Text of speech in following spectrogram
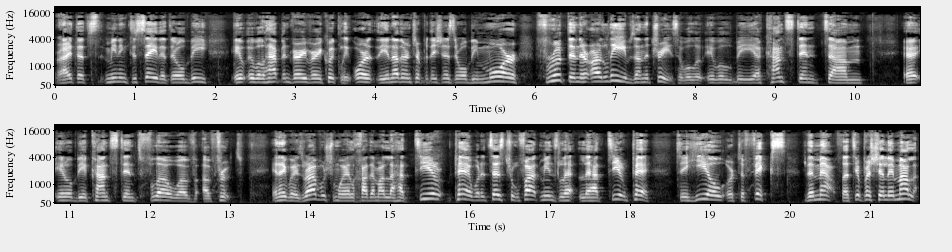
Right, that's meaning to say that there will be it, it will happen very very quickly. Or the another interpretation is there will be more fruit than there are leaves on the tree. So it will it will be a constant. Um, uh, it'll be a constant flow of, of fruit. And anyways, Rav Shmuel Chadamar lehatir peh. What it says trufat means le- lehatir peh to heal or to fix the mouth. Latir peh shelemala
